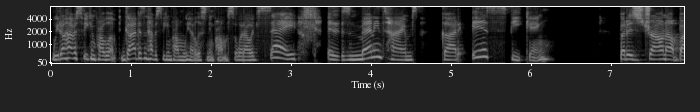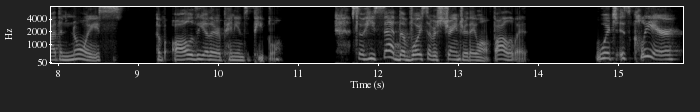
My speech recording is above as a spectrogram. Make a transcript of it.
We don't have a speaking problem. God doesn't have a speaking problem. We have a listening problem. So, what I would say is many times God is speaking, but is drowned out by the noise of all of the other opinions of people. So, he said, the voice of a stranger, they won't follow it, which is clear.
